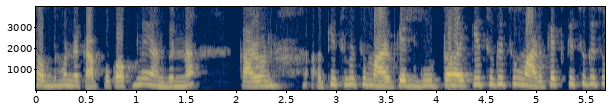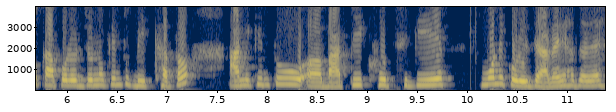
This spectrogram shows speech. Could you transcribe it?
সব ধরনের কাপড় কখনোই আনবেন না। কারণ কিছু কিছু মার্কেট ঘুরতে হয়, কিছু কিছু মার্কেট কিছু কিছু কাপড়ের জন্য কিন্তু বিখ্যাত। আমি কিন্তু বাটিক হচ্ছে গিয়ে মনে করি যে আড়াই হাজারের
